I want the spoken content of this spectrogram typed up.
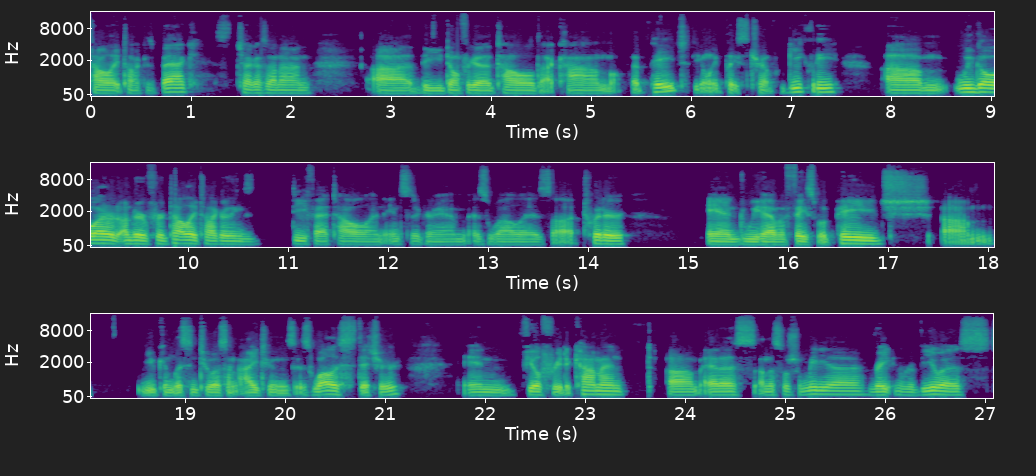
Towel Light Talk is back. Check us out on uh, the don't forget a towel.com webpage, the only place to travel geekly. Um, we go out under for Towel Light Talk, everything's DFAT Towel on Instagram as well as uh, Twitter. And we have a Facebook page. Um, you can listen to us on iTunes as well as Stitcher. And feel free to comment um, at us on the social media, rate and review us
